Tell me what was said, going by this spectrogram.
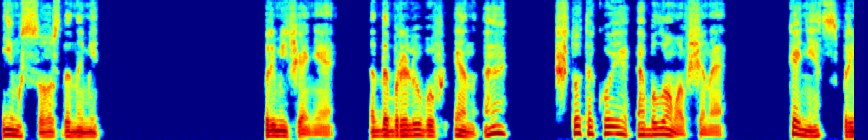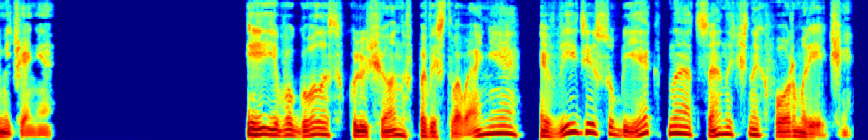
им созданными. Примечание. Добролюбов Н.А. что такое обломовщина. Конец примечания. И его голос включен в повествование в виде субъектно-оценочных форм речи.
